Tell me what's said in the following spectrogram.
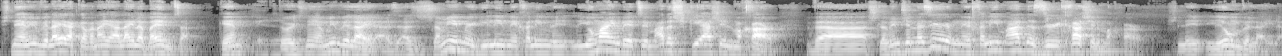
שני ימים ולילה הכוונה היא הלילה באמצע, כן? זאת אומרת שני ימים ולילה, אז, אז שלמים רגילים נאכלים ליומיים בעצם עד השקיעה של מחר, והשלמים של נזיר נאכלים עד הזריחה של מחר, של יום ולילה.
